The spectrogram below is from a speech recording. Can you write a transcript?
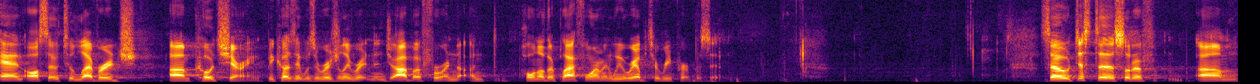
and also to leverage um, code sharing because it was originally written in Java for a, whole other platform, and we were able to repurpose it. So just to sort of um,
